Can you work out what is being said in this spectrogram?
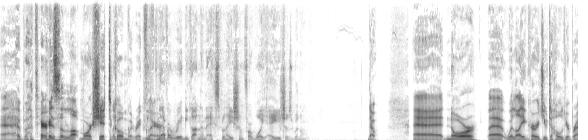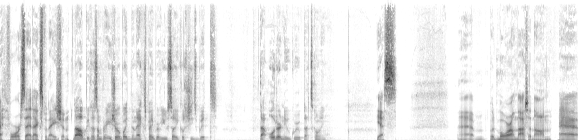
Uh, but there is a lot more shit to come with Ric Flair. We've never really gotten an explanation for why Asya's with him. No. Uh, nor uh, will I encourage you to hold your breath for said explanation. No, because I'm pretty sure by the next pay per view cycle she's with that other new group that's coming. Yes. Um, but more on that anon. Uh,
